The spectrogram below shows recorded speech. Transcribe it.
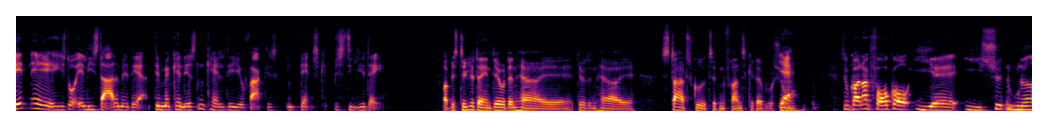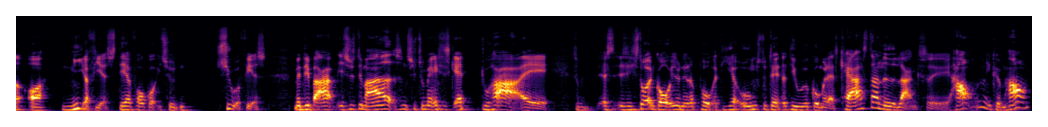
Den øh, historie, jeg lige startede med der, det man kan næsten kalde det jo faktisk en dansk bestiljedag. Og bestilledagen, det er jo den her, øh, det er jo den her øh, startskud til den franske revolution. Ja, som godt nok foregår i, øh, i 1789. Det her foregår i 87. Men det er bare, jeg synes det er meget sådan symptomatisk, at du har, øh, som, altså, altså historien går jo netop på, at de her unge studenter, de er ude og gå med deres kærester ned langs øh, havnen i København.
